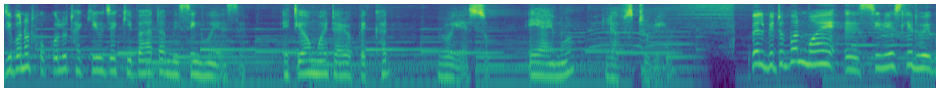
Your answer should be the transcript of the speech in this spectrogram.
জীৱনত সকলো থাকিও যে কিবা এটা মিচিং হৈ আছে এতিয়াও মই তাইৰ অপেক্ষাত ৰৈ আছোঁ। এয়াই মোৰ লাভ ষ্টৰী ৱেল বিতুপন মই চিৰিয়াছলি ধৰিব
